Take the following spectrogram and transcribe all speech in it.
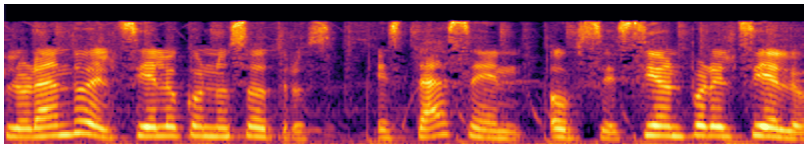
Explorando el cielo con nosotros. Estás en Obsesión por el Cielo.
